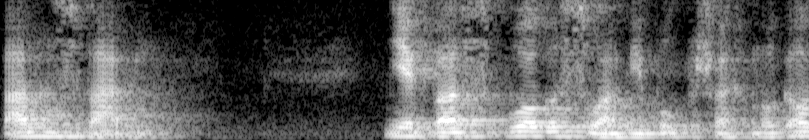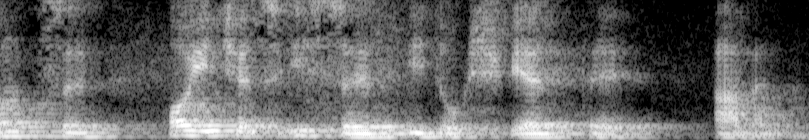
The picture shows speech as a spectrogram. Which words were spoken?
Pan z wami. Niech was błogosławi Bóg Wszechmogący, Ojciec i Syn i Duch Święty. Amen.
